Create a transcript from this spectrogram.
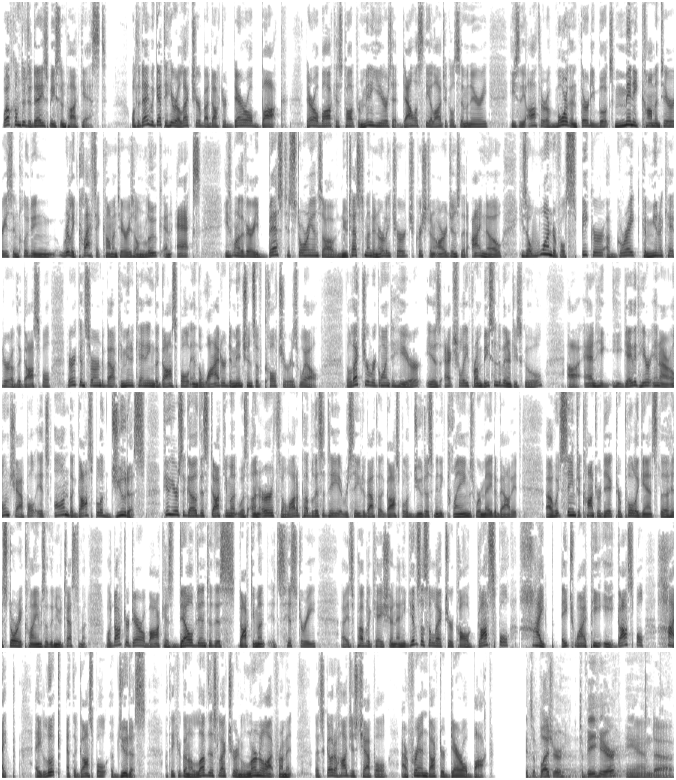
Welcome to today's Beeson Podcast. Well, today we get to hear a lecture by Dr. Darrell Bock. Darrell Bock has taught for many years at Dallas Theological Seminary He's the author of more than 30 books, many commentaries, including really classic commentaries on Luke and Acts. He's one of the very best historians of New Testament and early church Christian origins that I know. He's a wonderful speaker, a great communicator of the gospel, very concerned about communicating the gospel in the wider dimensions of culture as well. The lecture we're going to hear is actually from Beeson Divinity School. Uh, and he, he gave it here in our own chapel. It's on the Gospel of Judas. A few years ago, this document was unearthed a lot of publicity it received about the Gospel of Judas. Many claims were made about it, uh, which seemed to contradict or pull against the historic claims of the New Testament. Well, Dr. Darrell Bock has delved into this document, its history, uh, its publication, and he gives us a lecture called Gospel Hype, H-Y-P-E, Gospel Hype, a look at the Gospel of Judas. I think you're going to love this lecture and learn a lot from it. Let's go to Hodges Chapel, our friend Dr. Darrell Bock. It's a pleasure to be here, and uh,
